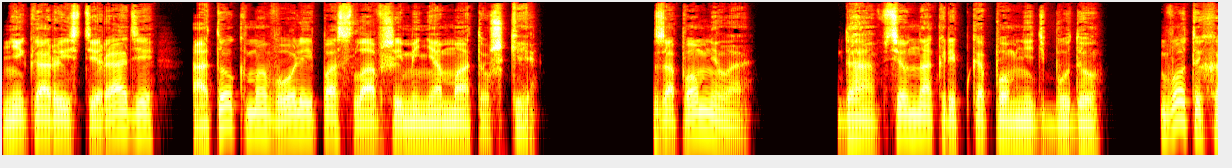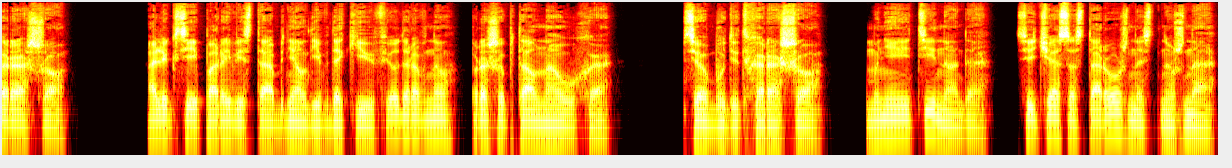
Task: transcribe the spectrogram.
Не корысти ради, а токмо волей пославшей меня матушки. Запомнила? Да, все накрепко помнить буду. Вот и хорошо. Алексей порывисто обнял Евдокию Федоровну, прошептал на ухо. «Все будет хорошо. Мне идти надо. Сейчас осторожность нужна.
